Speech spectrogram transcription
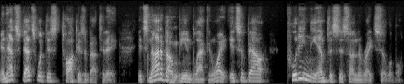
and that's that's what this talk is about today it's not about mm. being black and white it's about putting the emphasis on the right syllable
